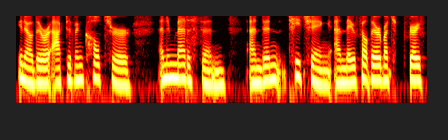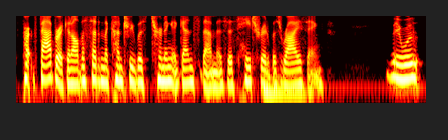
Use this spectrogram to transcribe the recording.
You know, they were active in culture and in medicine and in teaching, and they felt they were much very fabric. And all of a sudden, the country was turning against them as this hatred was rising. They were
